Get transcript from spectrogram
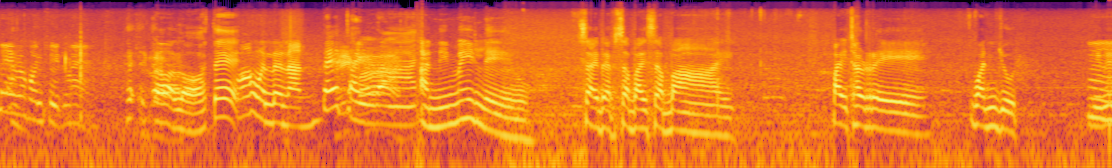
เป็นคนคิดแม่เออเหรอเต้ว่าเหมือนเดินนั้น เต้ใจร้ายอันนี้ไม่เลว ใส่แบบสบายๆ ไปทะเล วันหยุด ดีไหม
